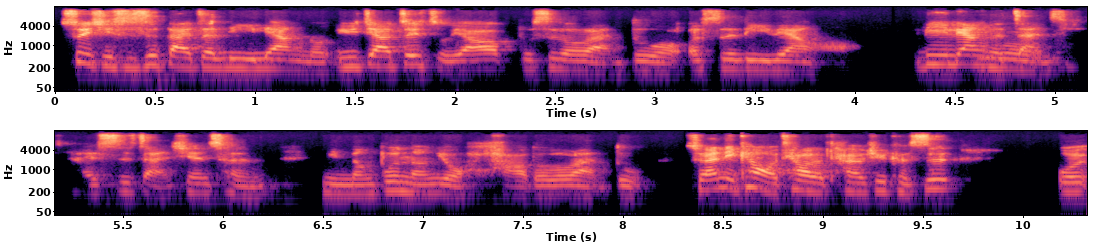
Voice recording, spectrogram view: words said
所以其实是带着力量的。瑜伽最主要不是柔软度哦，而是力量哦。力量的展现还是展现成你能不能有好的柔软度。虽然你看我跳来跳去，可是我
